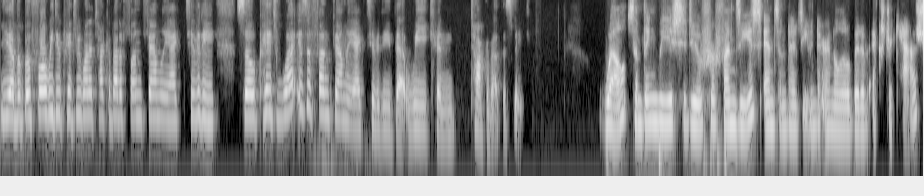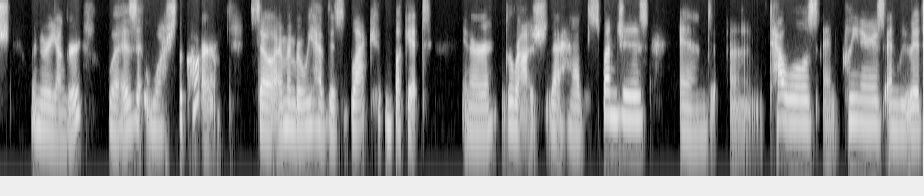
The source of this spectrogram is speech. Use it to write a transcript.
yeah, but before we do, Paige, we want to talk about a fun family activity. So, Paige, what is a fun family activity that we can talk about this week? Well, something we used to do for funsies and sometimes even to earn a little bit of extra cash when we were younger was wash the car. So I remember we have this black bucket in our garage that had sponges and um, towels and cleaners, and we would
